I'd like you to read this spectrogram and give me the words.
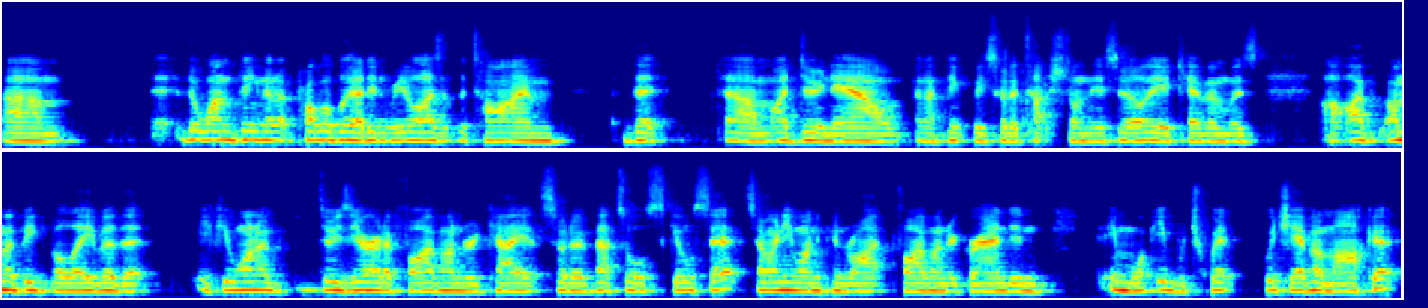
um, the one thing that probably I didn't realize at the time that um, I do now, and I think we sort of touched on this earlier, Kevin, was I, am a big believer that if you want to do zero to 500k, it's sort of that's all skill set. So anyone can write 500 grand in in, which whichever market.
